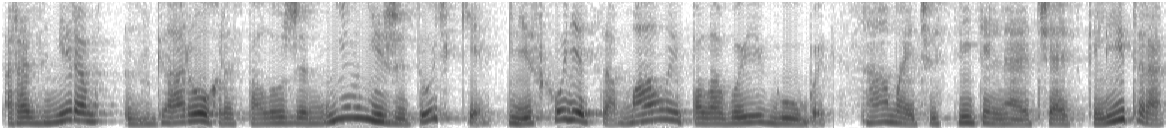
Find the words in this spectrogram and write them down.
размером с горох расположен не ниже точки, где сходятся малые половые губы. Самая чувствительная часть клитора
